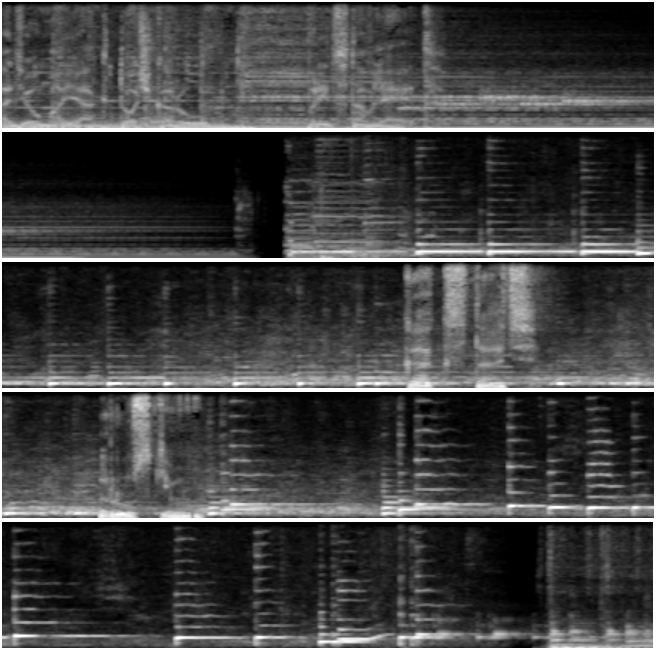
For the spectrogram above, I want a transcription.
Радиомаяк.ру представляет. Как стать русским?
